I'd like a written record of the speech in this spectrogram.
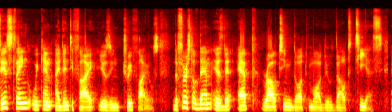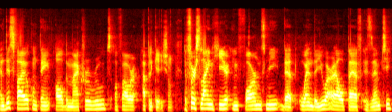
this thing we can identify using three files. The first of them is the app routing.module.ts. And this file contains all the macro routes of our application. The first line here informs me that when the URL path is empty,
